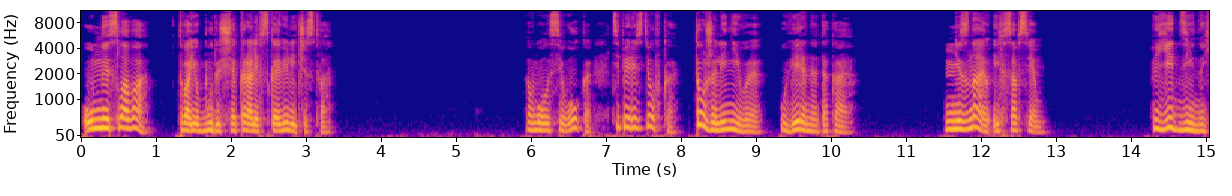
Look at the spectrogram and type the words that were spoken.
«Умные слова, твое будущее королевское величество». В голосе волка теперь издевка, тоже ленивая, уверенная такая. «Не знаю их совсем». «Единый.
